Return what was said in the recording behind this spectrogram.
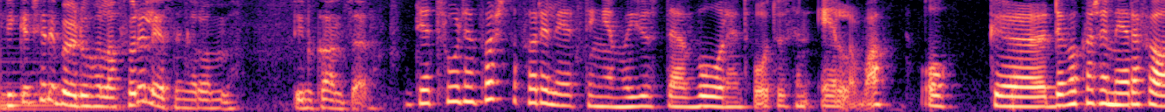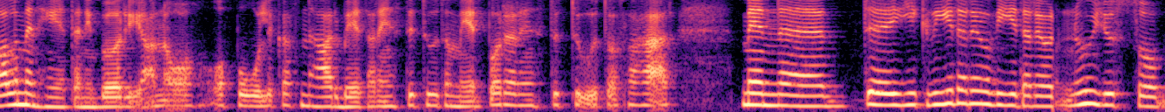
I vilket skede började du hålla föreläsningar om din cancer? Jag tror den första föreläsningen var just där våren 2011. Och eh, det var kanske mera för allmänheten i början och, och på olika såna här arbetarinstitut och medborgarinstitut och så här. Men eh, det gick vidare och vidare och nu just så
